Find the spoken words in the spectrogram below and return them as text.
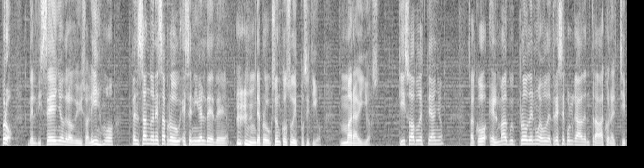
pro del diseño, del audiovisualismo, pensando en ese nivel de producción con su dispositivo maravilloso. ¿Qué hizo Apple este año? Sacó el MacBook Pro de nuevo de 13 pulgadas de entrada con el chip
